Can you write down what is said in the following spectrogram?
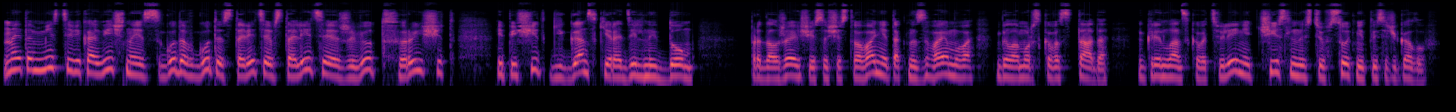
На этом месте вековечно, из года в год, из столетия в столетие, живет, рыщет и пищит гигантский родильный дом, продолжающий существование так называемого беломорского стада, гренландского тюленя, численностью в сотни тысяч голов.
